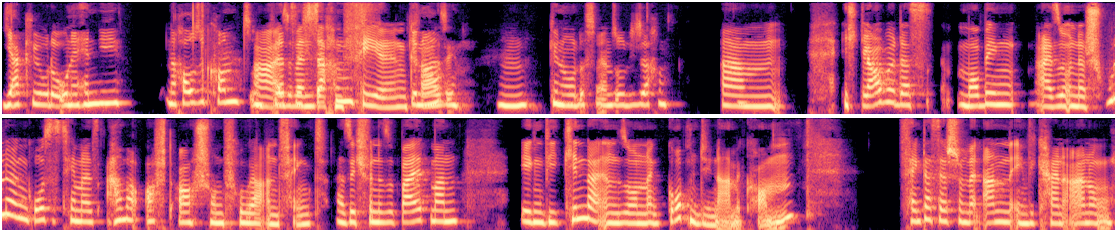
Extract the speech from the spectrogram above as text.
Jacke oder ohne Handy nach Hause kommt und Ah, also wenn Sachen fehlen genau. quasi. Mhm. Genau, das wären so die Sachen. Ähm, ich glaube, dass Mobbing also in der Schule ein großes Thema ist, aber oft auch schon früher anfängt. Also ich finde, sobald man irgendwie Kinder in so eine Gruppendynamik kommen, fängt das ja schon mit an, irgendwie keine Ahnung.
